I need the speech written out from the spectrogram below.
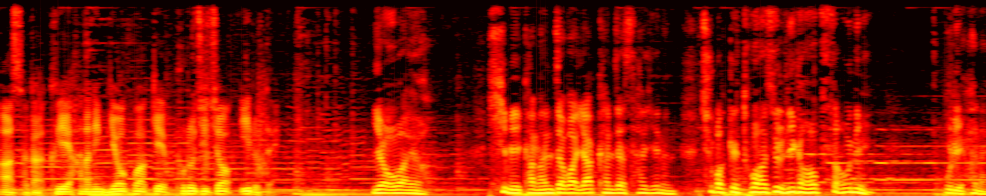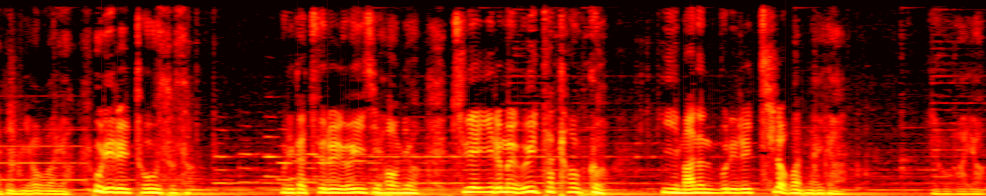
아사가 그의 하나님 여호와께 부르짖어 이르되 여호와여 힘이 강한 자와 약한 자 사이에는 주밖에 도와줄 리가 없사오니 우리 하나님 여호와여 우리를 도우소서. 우리가 주를 의지하오며 주의 이름을 의탁하옵고 이 많은 무리를 치러 왔나이다. 여호와여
